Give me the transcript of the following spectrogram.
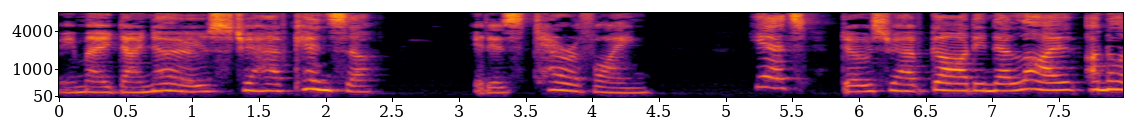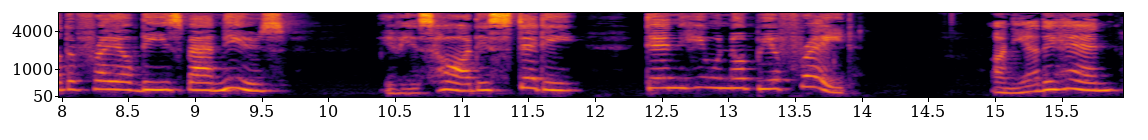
We may diagnose to have cancer. It is terrifying. Yet those who have God in their life are not afraid of these bad news if his heart is steady, then he will not be afraid. On the other hand,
